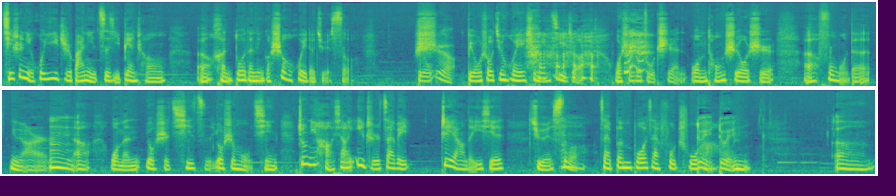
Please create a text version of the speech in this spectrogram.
其实你会一直把你自己变成呃很多的那个社会的角色，比如是。比如说军辉是名记者，我是一个主持人，我们同时又是呃父母的女儿，嗯。啊、我们又是妻子，又是母亲，就你好像一直在为这样的一些角色嗯。在奔波，在付出哈，对对。嗯，嗯、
